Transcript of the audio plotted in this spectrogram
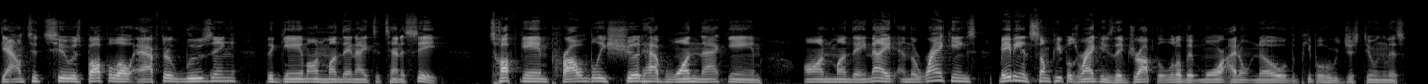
down to two is Buffalo after losing the game on Monday night to Tennessee. Tough game, probably should have won that game on Monday night. And the rankings, maybe in some people's rankings, they've dropped a little bit more. I don't know the people who are just doing this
